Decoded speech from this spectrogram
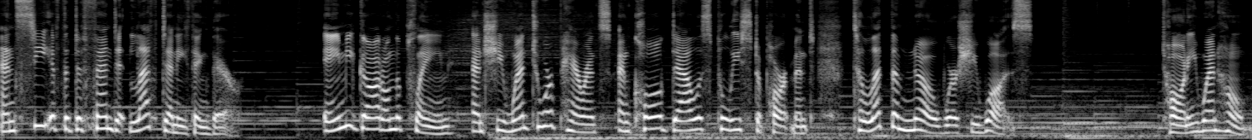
and see if the defendant left anything there. Amy got on the plane and she went to her parents and called Dallas Police Department to let them know where she was. Tawny went home.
